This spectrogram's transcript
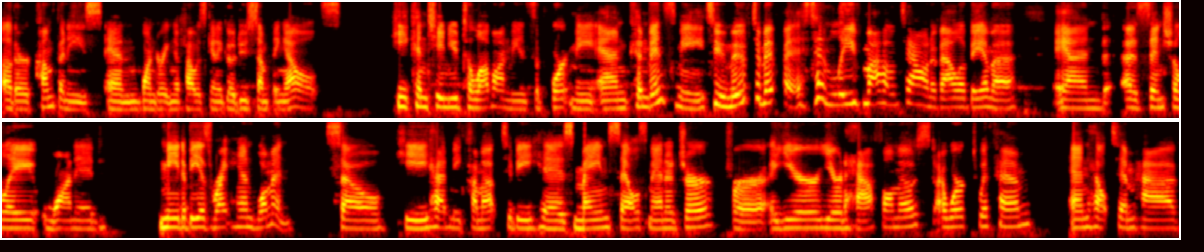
other companies and wondering if I was going to go do something else, he continued to love on me and support me and convince me to move to Memphis and leave my hometown of Alabama and essentially wanted me to be his right hand woman. So he had me come up to be his main sales manager for a year, year and a half almost. I worked with him and helped him have,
